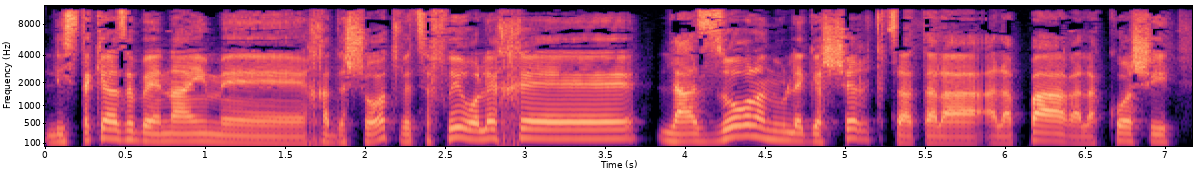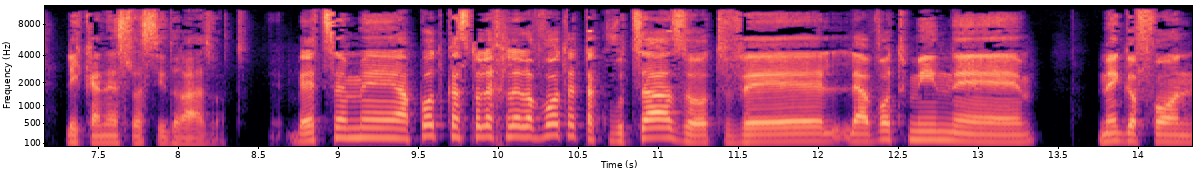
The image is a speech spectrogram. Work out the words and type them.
להסתכל על זה בעיניים אה, חדשות וצפריר הולך לעזור לנו לגשר קצת על, ה, על הפער על הקושי להיכנס לסדרה הזאת. בעצם הפודקאסט הולך ללוות את הקבוצה הזאת ולהוות מין מגפון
